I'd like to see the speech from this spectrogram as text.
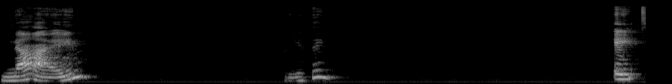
9. What do you think? 8.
